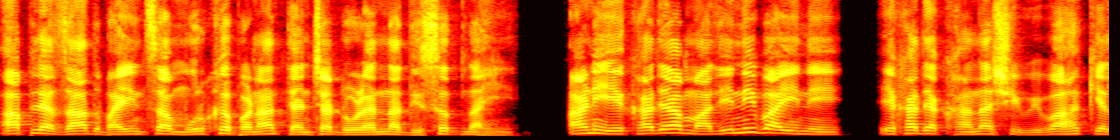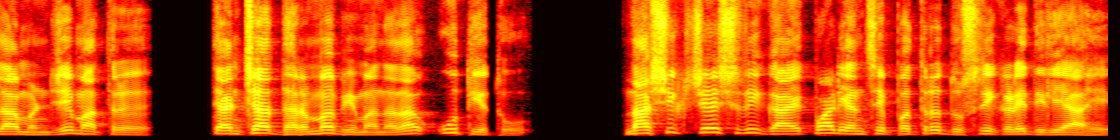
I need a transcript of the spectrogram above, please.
आपल्या जातभाईंचा मूर्खपणा त्यांच्या डोळ्यांना दिसत नाही. आणि एखाद्या मालिनीबाईने एखाद्या खानाशी विवाह केला म्हणजे मात्र त्यांच्या धर्माभिमानाला ऊत येतो. नाशिकचे श्री गायकवाड यांचे पत्र दुसरीकडे दिले आहे.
